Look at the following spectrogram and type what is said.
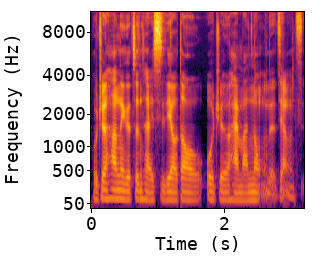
我觉得它那个真材实料到，我觉得还蛮浓的这样子。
